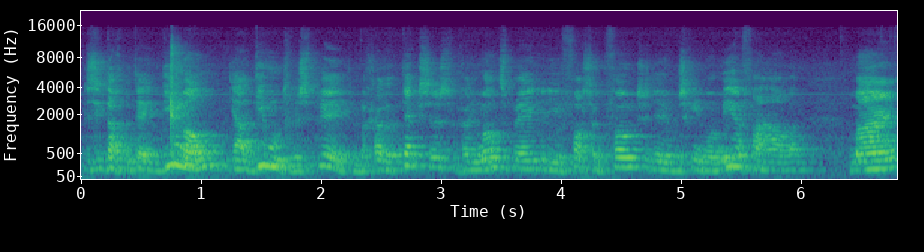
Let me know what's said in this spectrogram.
Dus ik dacht meteen, die man, ja, die moeten we spreken. We gaan naar Texas, we gaan die man spreken, die heeft vast ook foto's, die heeft misschien wel meer verhalen. Maar,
